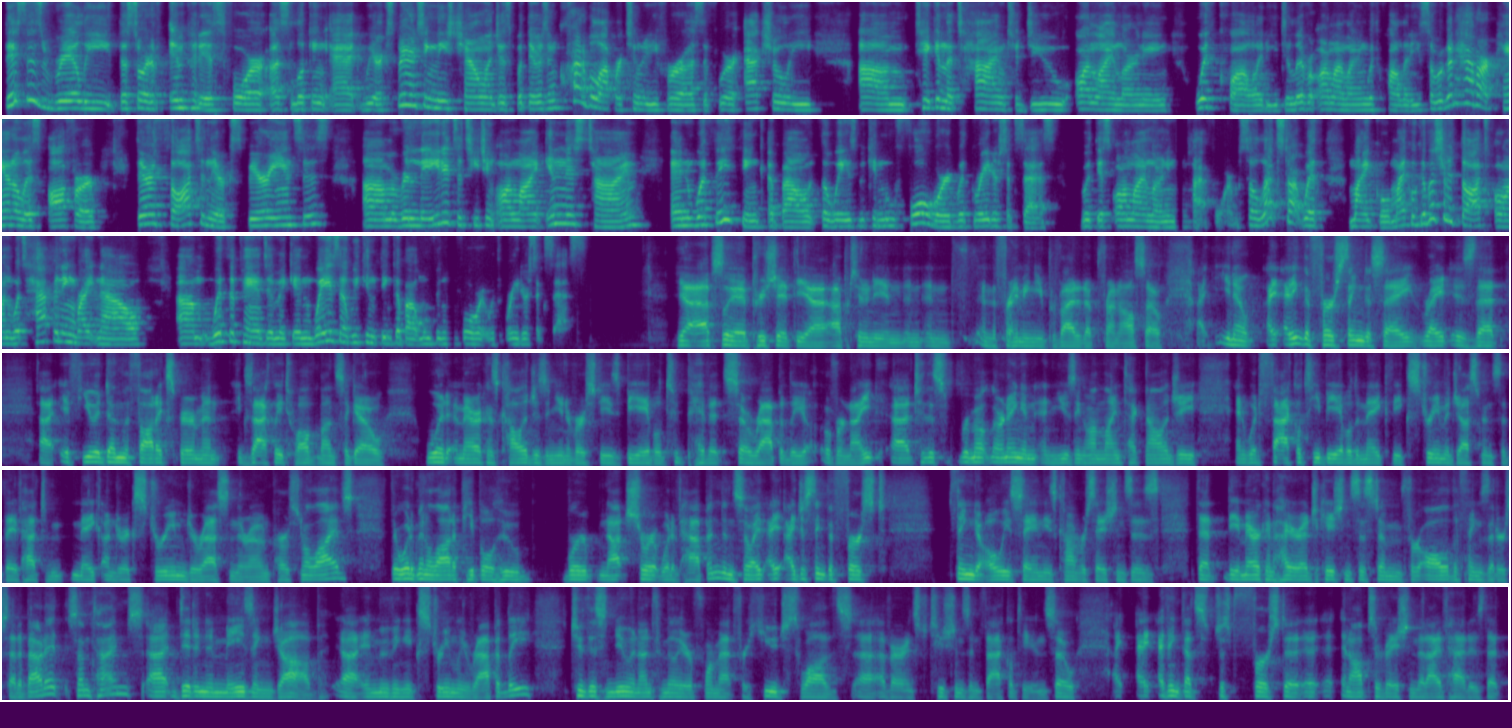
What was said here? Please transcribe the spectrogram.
this is really the sort of impetus for us looking at, we're experiencing these challenges, but there's incredible opportunity for us if we're actually um, taking the time to do online learning with quality, deliver online learning with quality. So we're gonna have our panelists offer their thoughts and their experiences um, related to teaching online in this time and what they think about the ways we can move forward with greater success with this online learning platform. So let's start with Michael. Michael, give us your thoughts on what's happening right now um, with the pandemic and ways that we can think about moving forward with greater success. Yeah, absolutely. I appreciate the uh, opportunity and, and, and and the framing you provided up front. Also, I, you know, I, I think the first thing to say, right, is that uh, if you had done the thought experiment exactly 12 months ago, would America's colleges and universities be able to pivot so rapidly overnight uh, to this remote learning and, and using online technology? And would faculty be able to make the extreme adjustments that they've had to make under extreme duress in their own personal lives? There would have been a lot of people who were not sure it would have happened. And so I, I just think the first thing to always say in these conversations is that the American higher education system, for all the things that are said about it, sometimes uh, did an amazing job uh, in moving extremely rapidly to this new and unfamiliar format for huge swaths uh, of our institutions and faculty. And so I, I think that's just first a, a, an observation that I've had is that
